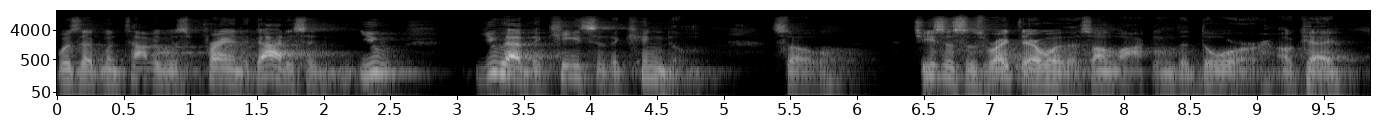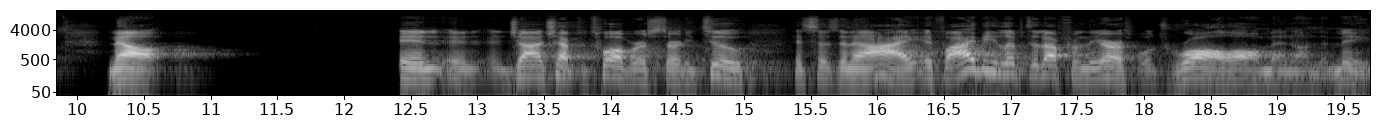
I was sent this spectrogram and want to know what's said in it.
was that when Tommy was praying to God, he said, "You you have the keys to the kingdom." So Jesus is right there with us, unlocking the door. Okay, now in in, in John chapter twelve, verse thirty-two it says, And I, if I be lifted up from the earth, will draw all men unto me.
